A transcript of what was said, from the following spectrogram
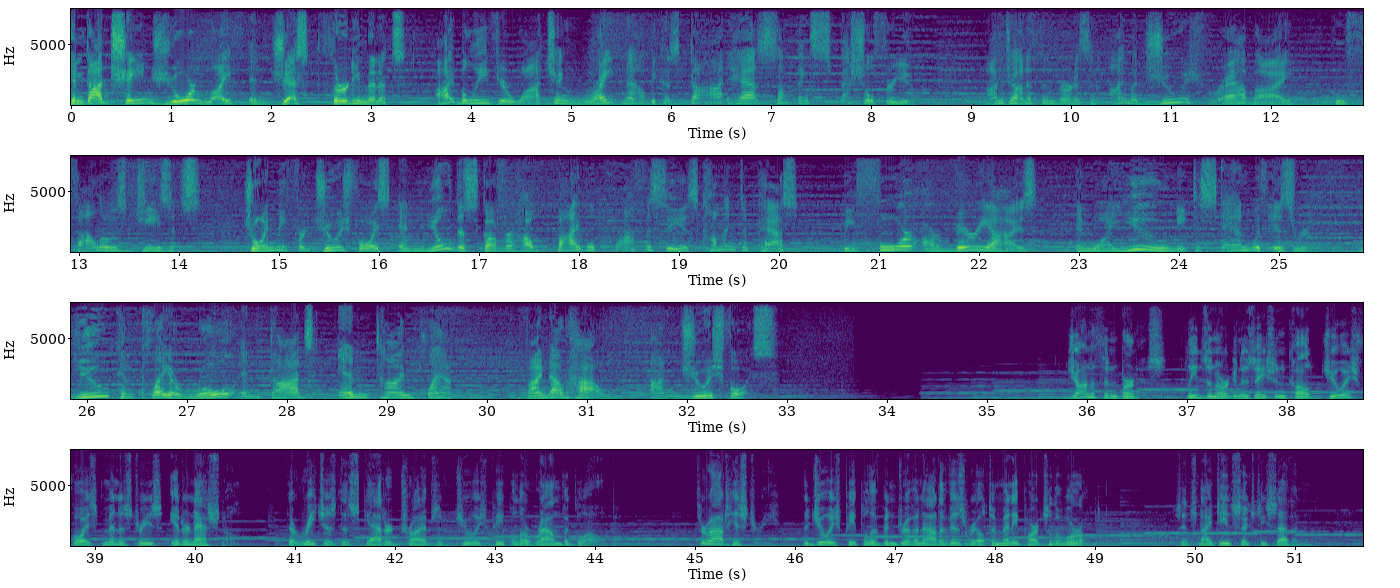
Can God change your life in just 30 minutes? I believe you're watching right now because God has something special for you. I'm Jonathan Bernis, and I'm a Jewish rabbi who follows Jesus. Join me for Jewish Voice, and you'll discover how Bible prophecy is coming to pass before our very eyes and why you need to stand with Israel. You can play a role in God's end time plan. Find out how on Jewish Voice. Jonathan Bernis leads an organization called Jewish Voice Ministries International that reaches the scattered tribes of Jewish people around the globe. Throughout history, the Jewish people have been driven out of Israel to many parts of the world. Since 1967,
